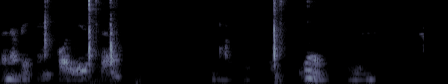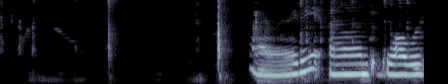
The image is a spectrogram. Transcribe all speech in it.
and everything for you, so. Alrighty, and while we're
